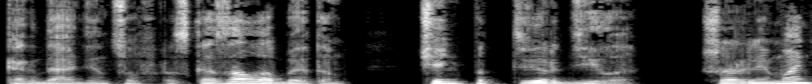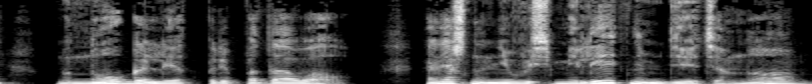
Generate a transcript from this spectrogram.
Когда Одинцов рассказал об этом, Чень подтвердила. Шарлемань много лет преподавал. Конечно, не восьмилетним детям, но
